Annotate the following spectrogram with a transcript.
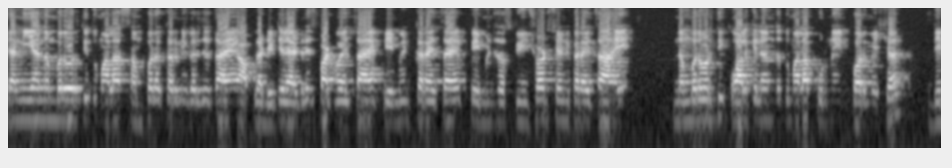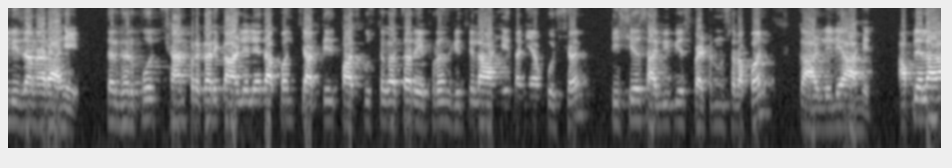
त्यांनी या नंबरवरती तुम्हाला संपर्क करणे गरजेचं आहे. आपला डिटेल ऍड्रेस पाठवायचा आहे पेमेंट करायचा आहे पेमेंटचा स्क्रीनशॉट सेंड करायचा आहे. नंबरवरती कॉल केल्यानंतर तुम्हाला पूर्ण इन्फॉर्मेशन दिली जाणार आहे. तर घरपोच छान प्रकारे काढलेले आहेत आपण. चार ते पाच पुस्तकाचा रेफरन्स घेतलेला आहे आणि या क्वेश्चन टीसीएस आयबीपीएस पॅटर्ननुसार आपण काढलेले आहेत. आपल्याला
